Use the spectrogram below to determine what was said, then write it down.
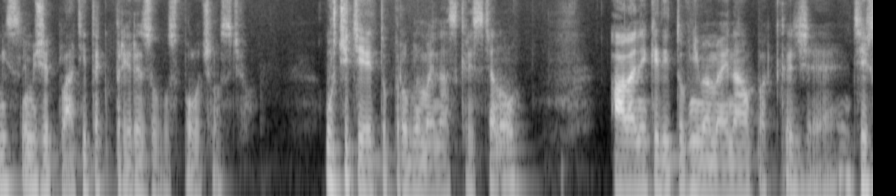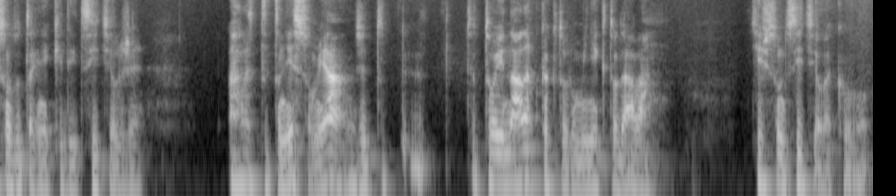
myslím, že platí tak prierezovou spoločnosťou. Určite je to problém aj nás, kresťanov, ale niekedy to vnímame aj naopak, že tiež som to tak niekedy cítil, že ale toto nie som ja, že to, to, to je nálepka, ktorú mi niekto dáva. Tiež som cítil ako,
